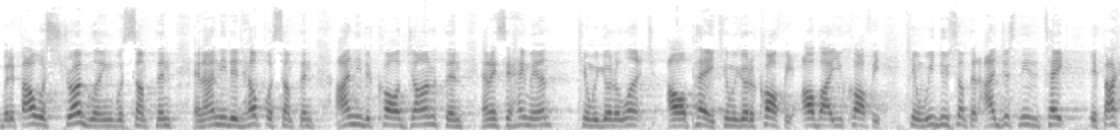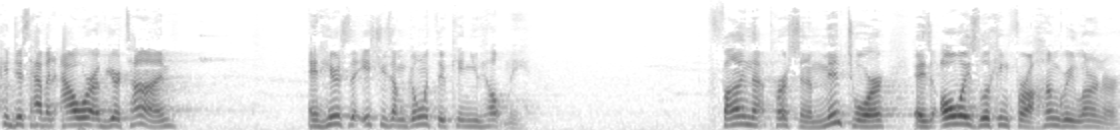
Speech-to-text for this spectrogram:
But if I was struggling with something and I needed help with something, I need to call Jonathan and I say, hey man, can we go to lunch? I'll pay. Can we go to coffee? I'll buy you coffee. Can we do something? I just need to take, if I could just have an hour of your time, and here's the issues I'm going through, can you help me? Find that person. A mentor is always looking for a hungry learner,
